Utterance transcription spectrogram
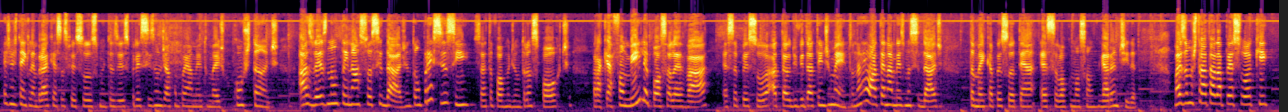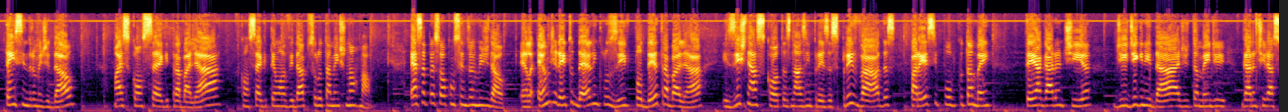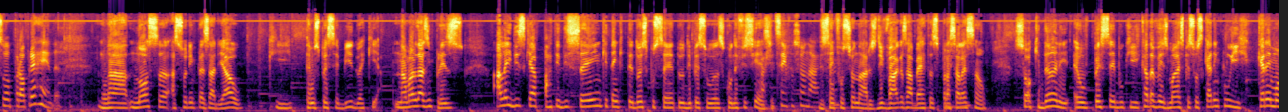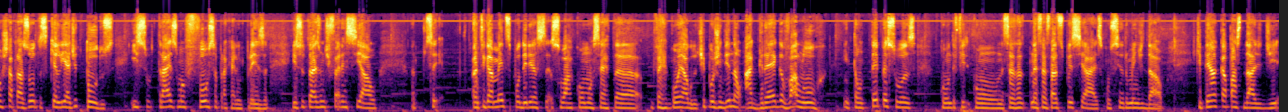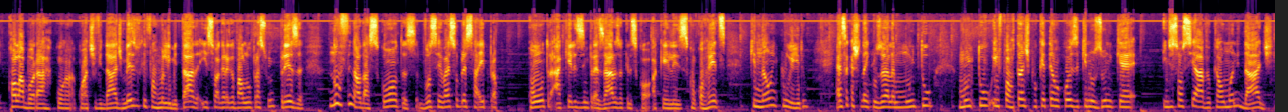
A gente tem que lembrar que essas pessoas muitas vezes precisam de acompanhamento médico constante. Às vezes não tem na sua cidade, então precisa sim, de certa forma, de um transporte para que a família possa levar essa pessoa até o devido atendimento, né? Ou até na mesma cidade também que a pessoa tenha essa locomoção garantida. Mas vamos tratar da pessoa que tem síndrome de Down, mas consegue trabalhar, consegue ter uma vida absolutamente normal. Essa pessoa com síndrome de Down, ela é um direito dela, inclusive, poder trabalhar. Existem as cotas nas empresas privadas para esse público também ter a garantia de dignidade, também de garantir a sua própria renda. Na nossa assessoria empresarial, que temos percebido é que na maioria das empresas a lei diz que é a partir de 100 que tem que ter 2% de pessoas com deficiência. A partir de 100 funcionários. De 100 né? funcionários, de vagas abertas para uhum. seleção. Só que, Dani, eu percebo que cada vez mais pessoas querem incluir, querem mostrar para as outras que ali é de todos. Isso traz uma força para aquela empresa, isso traz um diferencial. Antigamente poderia soar como uma certa vergonha, algo do tipo, hoje em dia não, agrega valor. Então, ter pessoas com, com necessidades especiais, com síndrome de Down, que tem a capacidade de colaborar com a, com a atividade, mesmo que de forma limitada, isso agrega valor para a sua empresa. No final das contas, você vai sobressair para contra aqueles empresários, aqueles, aqueles concorrentes que não incluíram. Essa questão da inclusão é muito, muito importante porque tem uma coisa que nos une que é indissociável, que é a humanidade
